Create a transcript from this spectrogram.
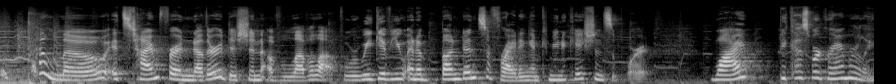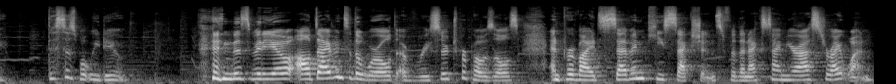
Hello, it's time for another edition of Level Up, where we give you an abundance of writing and communication support. Why? Because we're Grammarly. This is what we do. In this video, I'll dive into the world of research proposals and provide seven key sections for the next time you're asked to write one.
